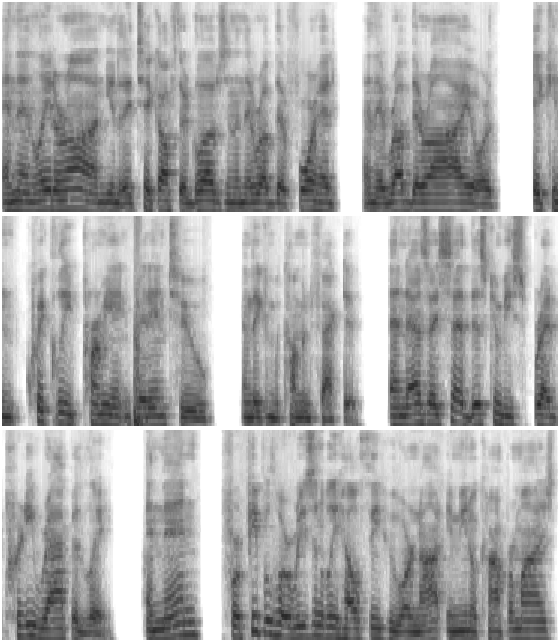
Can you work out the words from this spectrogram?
And then later on, you know, they take off their gloves and then they rub their forehead and they rub their eye or it can quickly permeate and get into and they can become infected. And as I said, this can be spread pretty rapidly. And then for people who are reasonably healthy, who are not immunocompromised,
